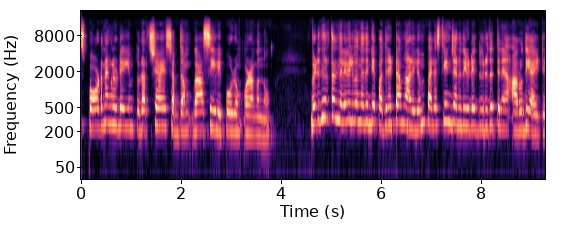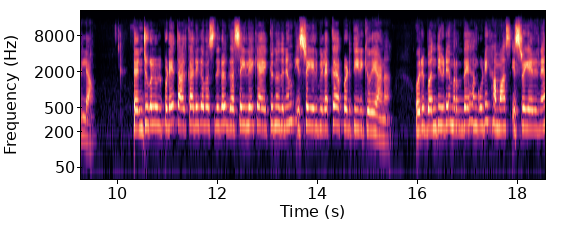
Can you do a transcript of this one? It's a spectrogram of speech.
സ്ഫോടനങ്ങളുടെയും തുടർച്ചയായ ശബ്ദം ഗാസയിൽ ഇപ്പോഴും മുഴങ്ങുന്നു. വെടിനിർത്തൽ നിലവിൽ വന്നതിന്റെ പതിനെട്ടാം നാളിലും പലസ്തീൻ ജനതയുടെ ദുരിതത്തിന് അറുതിയായിട്ടില്ല. ടെന്റുകൾ ഉൾപ്പെടെ താൽക്കാലിക വസതികൾ ഗസയിലേക്ക് അയക്കുന്നതിനും ഇസ്രയേൽ വിലക്ക് ഏർപ്പെടുത്തിയിരിക്കുകയാണ്. ഒരു ബന്ദിയുടെ മൃതദേഹം കൂടി ഹമാസ് ഇസ്രയേലിന്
